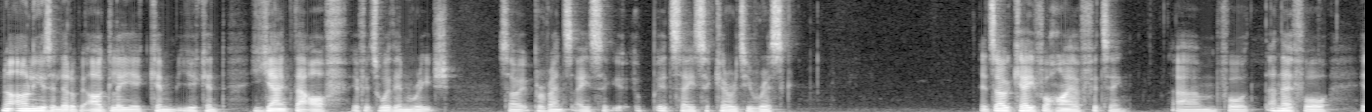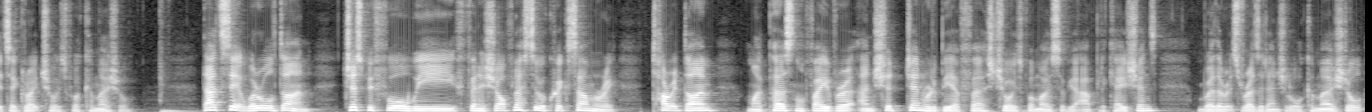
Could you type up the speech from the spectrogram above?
Not only is it a little bit ugly, it can you can yank that off if it's within reach. So it prevents a it's a security risk. It's okay for higher fitting, um, for and therefore it's a great choice for commercial. That's it. We're all done. Just before we finish off, let's do a quick summary. Turret dome my personal favorite and should generally be a first choice for most of your applications, whether it's residential or commercial.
